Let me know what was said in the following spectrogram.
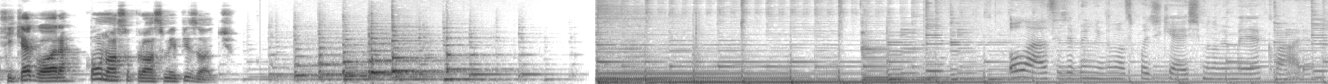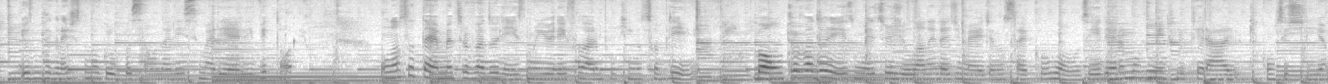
Fique agora com o nosso próximo episódio. Podcast. Meu nome é Maria Clara e os integrantes do meu grupo são Analice, Marielle e Vitória. O nosso tema é trovadorismo e eu irei falar um pouquinho sobre ele. Bom, o trovadorismo ele surgiu lá na Idade Média, no século XI. Ele era um movimento literário que consistia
